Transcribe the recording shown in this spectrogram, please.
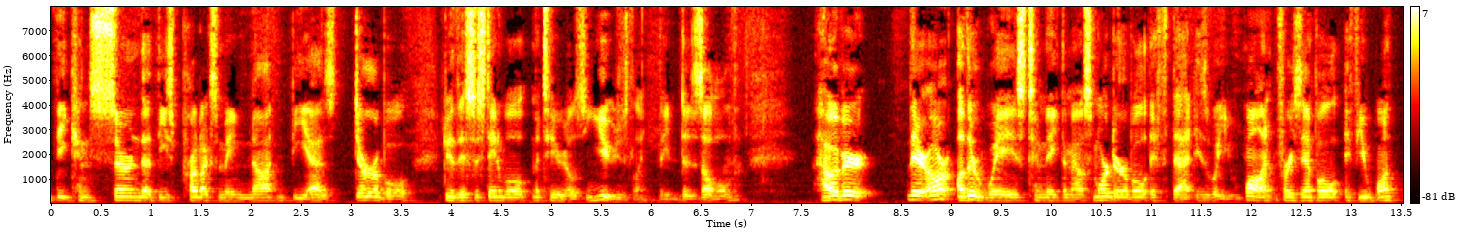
the concern that these products may not be as durable due to the sustainable materials used, like they dissolve. However, there are other ways to make the mouse more durable if that is what you want. For example, if you want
